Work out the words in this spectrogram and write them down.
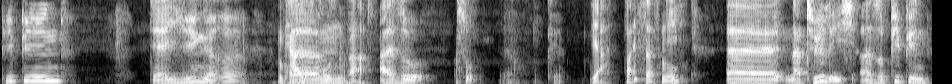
Pippin der Jüngere. Karl des ähm, Großen war. Also, achso, ja, okay. Ja, weiß das nicht? Äh, natürlich. Also Pippin,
